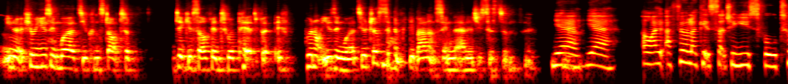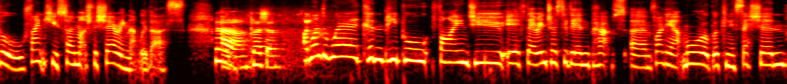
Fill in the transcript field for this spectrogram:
you know if you're using words, you can start to dig yourself into a pit. But if we're not using words, you're just simply balancing the energy system. So, yeah, yeah. Oh, I, I feel like it's such a useful tool. Thank you so much for sharing that with us. yeah, pleasure. I wonder where can people find you if they're interested in perhaps um, finding out more or booking a session?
